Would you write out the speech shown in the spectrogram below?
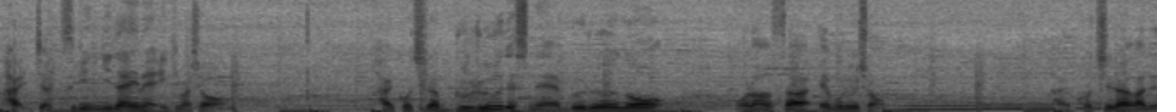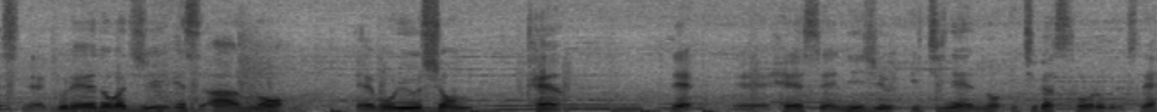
はいじゃあ次2台目いきましょう。はいこちらブルーですね。ブルーのランサーエボリューション、はい、こちらがですねグレードが GSR のエボリューション10で、えー、平成21年の1月登録ですね。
